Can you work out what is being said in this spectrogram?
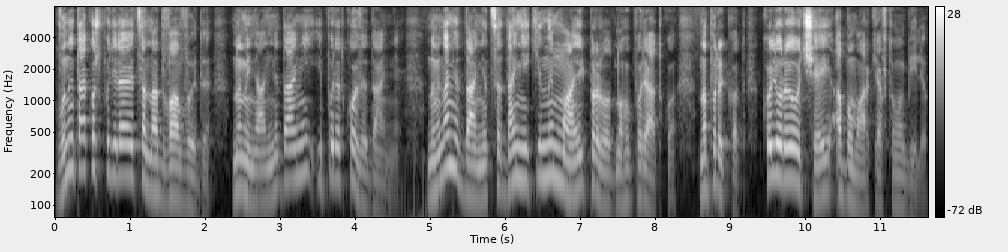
Вони також поділяються на два види: номінальні дані і порядкові дані. Номінальні дані це дані, які не мають природного порядку, наприклад, кольори очей або марки автомобілів.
